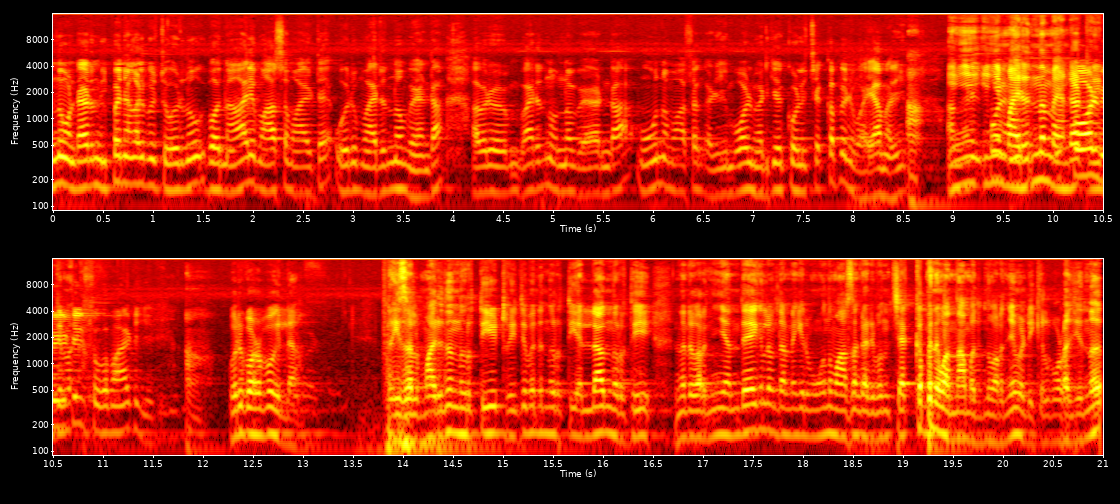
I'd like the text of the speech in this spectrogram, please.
അന്നും ഉണ്ടായിരുന്നു. ഇപ്പം ഞങ്ങൾ ചോരുന്നു. ഇപ്പോൾ നാല് മാസമായിട്ട് ഒരു മരുന്നും വേണ്ട. അവർ മരുന്നൊന്നും വേണ്ട. മൂന്ന് മാസം കഴിയുമ്പോൾ മെഡിക്കൽ കോളേജ് ചെക്കപ്പിന് പോയാൽ മതി. മരുന്നും വേണ്ട, ഇപ്പോൾ വീട്ടിൽ സുഖമായിട്ട് ജീവിക്കും ഒരു കുഴപ്പമില്ല. ഫ്രീസൽ മരുന്ന് നിർത്തി ട്രീറ്റ്മെന്റ് നിർത്തി എല്ലാം നിർത്തി. എന്നിട്ട് പറഞ്ഞ് എന്തെങ്കിലും ഉണ്ടെങ്കിൽ മൂന്ന് മാസം കഴിയുമ്പോൾ ചെക്കപ്പിന് വന്നാൽ മതി എന്ന് പറഞ്ഞ് മെഡിക്കൽ കോളേജിൽ നിന്ന്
